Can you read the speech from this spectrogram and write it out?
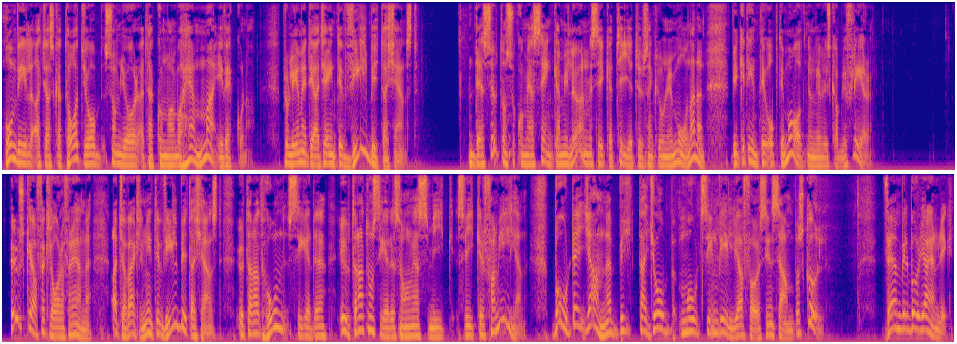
Hon vill att jag ska ta ett jobb som gör att jag kommer att vara hemma i veckorna. Problemet är att jag inte vill byta tjänst. Dessutom så kommer jag sänka min lön med cirka 10 000 kronor i månaden, vilket inte är optimalt nu när vi ska bli fler. Hur ska jag förklara för henne att jag verkligen inte vill byta tjänst utan att hon ser det, utan att hon ser det som om jag smik, sviker familjen? Borde Janne byta jobb mot sin vilja för sin sambos skull? Vem vill börja Henrik?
